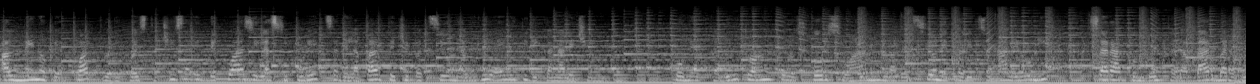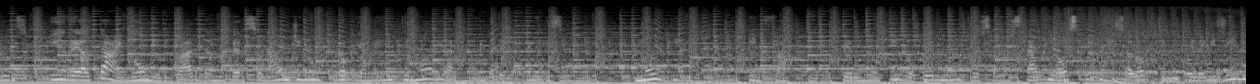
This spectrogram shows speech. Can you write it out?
almeno per quattro di questi ci sarebbe quasi la sicurezza della partecipazione al reality di Canale 5. Come accaduto anche lo scorso anno la versione tradizionale ONI, sarà condotta da Barbara D'Urso. In realtà i nomi riguardano personaggi non propriamente nuovi al mondo della televisione. Molti di loro, infatti, per un motivo o per un altro sono stati ospiti nei salottini televisivi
